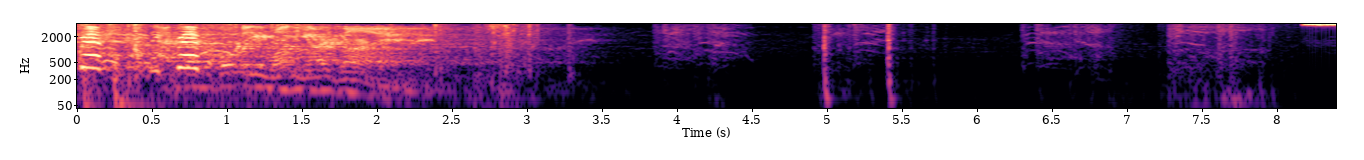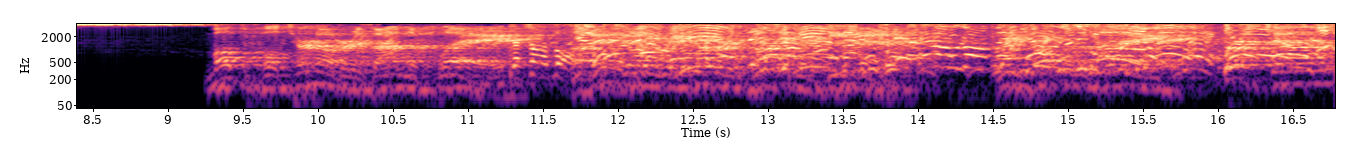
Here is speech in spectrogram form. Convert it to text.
Grip. Big grip. 41-yard line. Multiple turnovers on the play. That's our ball. Eventually recovered by the defense. Results of the play. First down and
